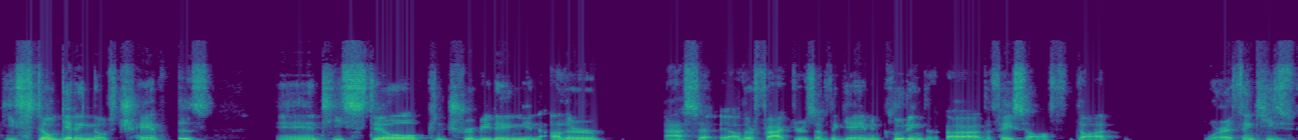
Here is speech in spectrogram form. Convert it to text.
He's still getting those chances and he's still contributing in other asset other factors of the game, including the uh, the faceoff dot, where I think he's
